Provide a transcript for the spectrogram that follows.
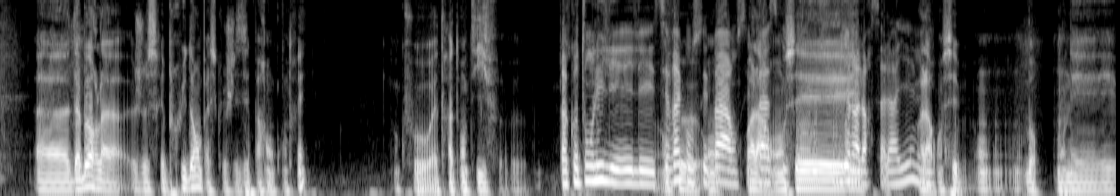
euh, D'abord, là, je serai prudent parce que je ne les ai pas rencontrés. Donc, il faut être attentif. Euh. quand on lit les, c'est vrai qu'on ne sait pas, on sait pas on sait dire à leurs salariés. Mais... Voilà, on sait, bon, on est.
